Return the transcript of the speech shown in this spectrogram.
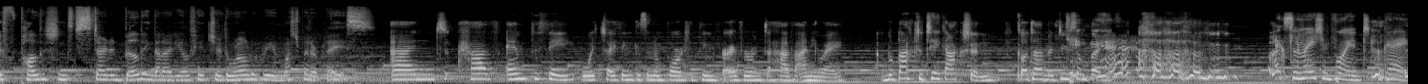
If politicians started building that ideal future, the world would be a much better place. And have empathy, which I think is an important thing for everyone to have anyway. But back to take action. God damn it, do something. Exclamation point. Okay.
